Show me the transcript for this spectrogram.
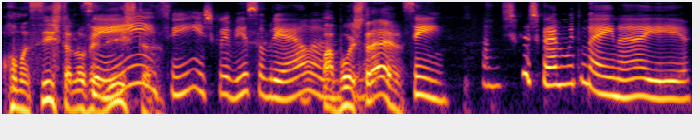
romancista, novelista? Sim, sim, escrevi sobre ela. Uma boa estreia? Sim. A gente escreve muito bem, né? E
